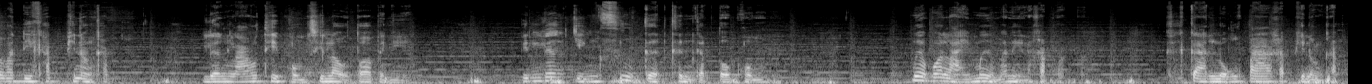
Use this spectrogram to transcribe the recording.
สวัสดีครับพี่น้องครับ เรื่องราวที่ผมสิเล่าต่อไปนี้ เป็นเรื่องจริงซึ่งเกิดขึ้นกับตัวผม เมื่อบ่หลายมือมานี่นะครับ คือการลงปลาครับพี่น้องครับ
